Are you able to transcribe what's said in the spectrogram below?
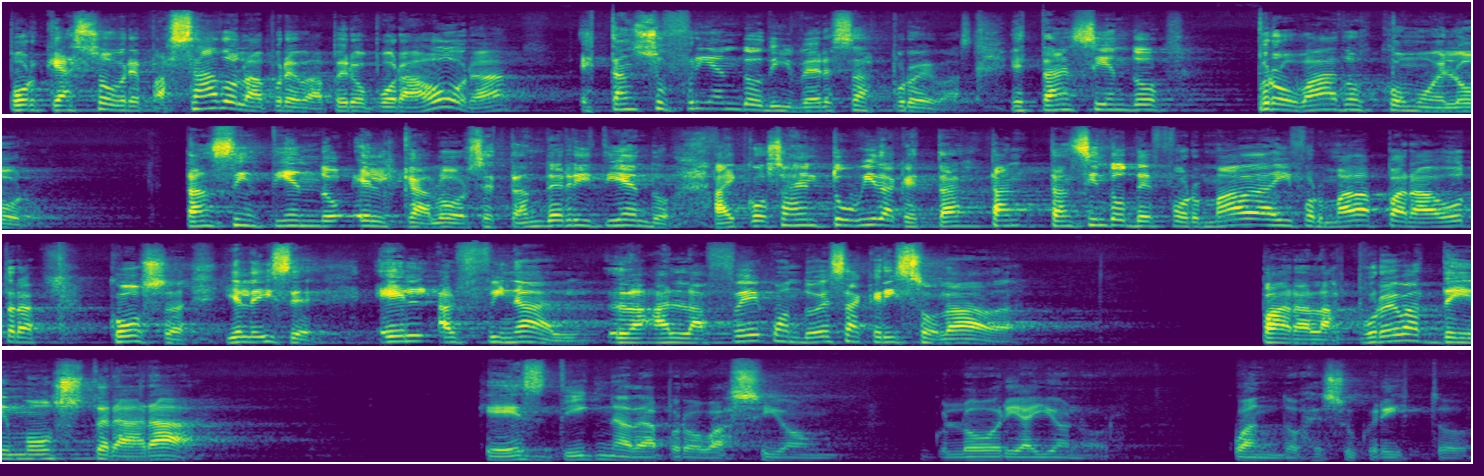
porque ha sobrepasado la prueba, pero por ahora están sufriendo diversas pruebas, están siendo probados como el oro. Están sintiendo el calor, se están derritiendo. Hay cosas en tu vida que están, están, siendo deformadas y formadas para otra cosa. Y él le dice, él al final, a la fe cuando es acrisolada, para las pruebas demostrará que es digna de aprobación, gloria y honor cuando Jesucristo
